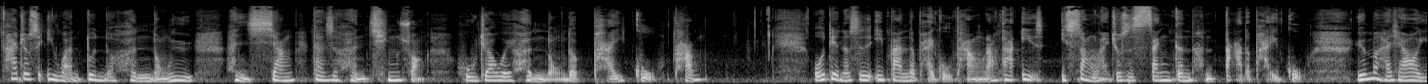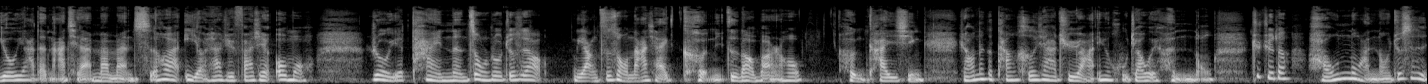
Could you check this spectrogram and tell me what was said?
它就是一碗炖的很浓郁、很香，但是很清爽，胡椒味很浓的排骨汤。我点的是一般的排骨汤，然后它一一上来就是三根很大的排骨，原本还想要优雅的拿起来慢慢吃，后来一咬下去发现，哦莫，肉也太嫩，这种肉就是要两只手拿起来啃，你知道吗？然后很开心，然后那个汤喝下去啊，因为胡椒味很浓，就觉得好暖哦，就是。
